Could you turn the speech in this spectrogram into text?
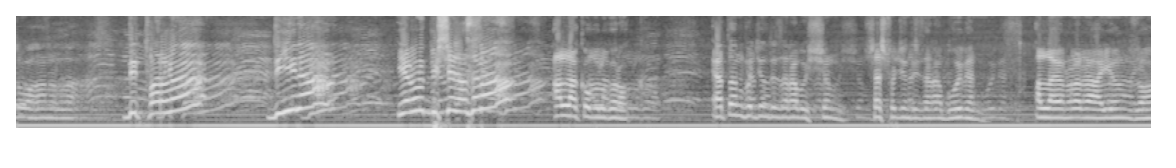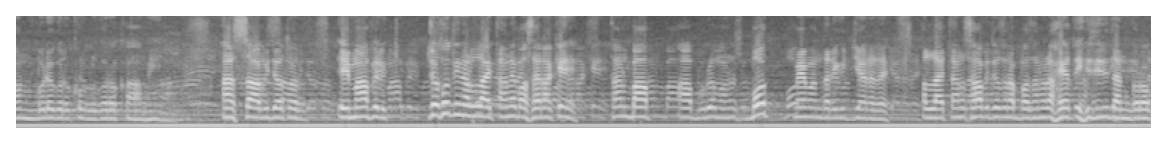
সুবহানাল্লাহ। দিত পারে না? দিই না? এর বিশ্বাস আছে না? আল্লাহ কবুল করক। এতন পর্যন্ত যারা বসছেন শেষ পর্যন্ত যারা বইবেন, আল্লাহ আয়ন জন বুড়ে করে কবুল করক, আমিন। আর সাবিদতর এই মাহফিল যতদিন আল্লাহ তানে বাসায় রাখে, তার বাপ, আ, বুড়ো মানুষ বহুত মেহমানদারি গুজিয়ারে আল্লাহ তান সাবিদতর আব্বা জানারা হায়াতে হিজরি দান করক,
